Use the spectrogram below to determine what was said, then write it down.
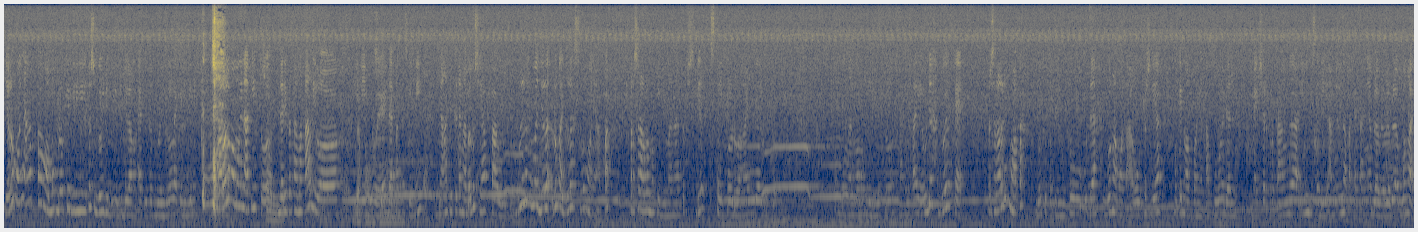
ya lo maunya apa? Ngomong blokir gini-gini terus gue dibilang attitude gue jelek gini-gini kalau lo ngomongin attitude Sorry. dari pertama kali lo jadi gue sini. datang ke sini yang attitude yang nggak bagus siapa gitu. Gue lah lu nggak jelas lu nggak jelas lu maunya apa terserah lo mau kayak gimana. Terus dia stay cool doang aja gitu. Dengan ngomong kayak gitu santai ya udah gue kayak terserah lo deh mau apa gue tutup pintu udah gue nggak mau tahu. Terus dia mungkin nelfon nyokap gue dan ke tetangga ini bisa diambil nggak paketannya bla bla bla bla. Gue nggak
